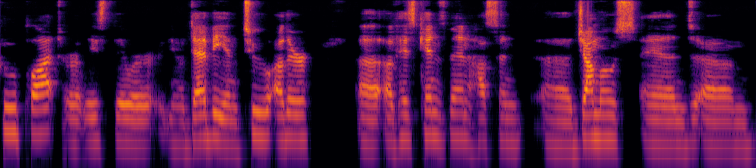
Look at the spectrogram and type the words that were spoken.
coup plot, or at least they were, you know, Deby and two other, uh, of his kinsmen, Hassan, uh, Djamous and, um,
